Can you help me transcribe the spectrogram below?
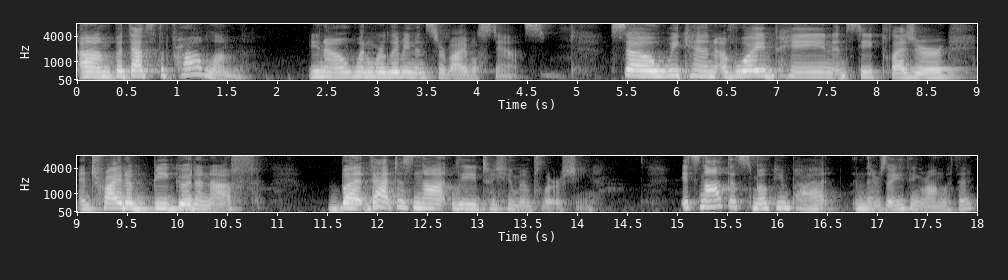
Um, but that's the problem you know, when we're living in survival stance. So we can avoid pain and seek pleasure and try to be good enough, but that does not lead to human flourishing. It's not that smoking pot and there's anything wrong with it,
